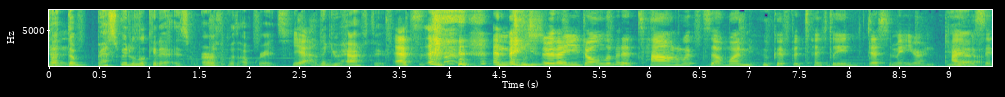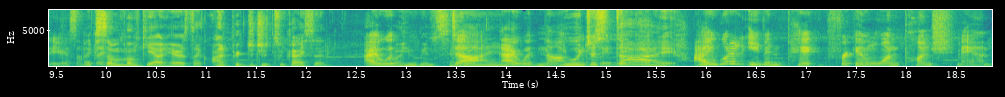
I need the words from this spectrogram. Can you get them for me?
Like the best way to look at it is Earth with upgrades. Yeah. I think you have to. That's and make sure that you don't live in a town with someone who could potentially decimate your entire Yeah. city or something. Like some monkey out here is like, I'd pick Jujutsu Kaisen. I would Are you insane? die. I would not. You would just die. I wouldn't even pick freaking One Punch Man.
